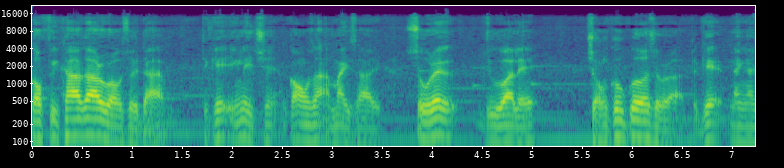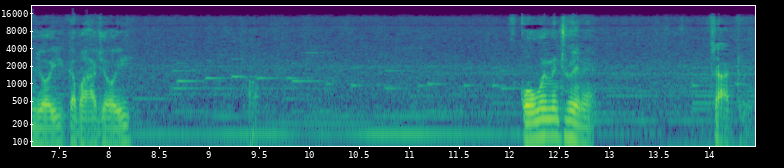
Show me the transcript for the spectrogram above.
coffee ခါကားတော့ဆိုဒါတကယ်အင်္ဂလိပ်ချင်းအကောင်းစားအမိုက်စားတွေဆိုတဲ့သူကလည်းဂျွန်ကုတ်ကောဆိုတာတကယ်နိုင်ငံကျော်ကြီးကဘာကျော်ကြီး ကိုဝင်းမထွေးနဲ့စတွေ့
